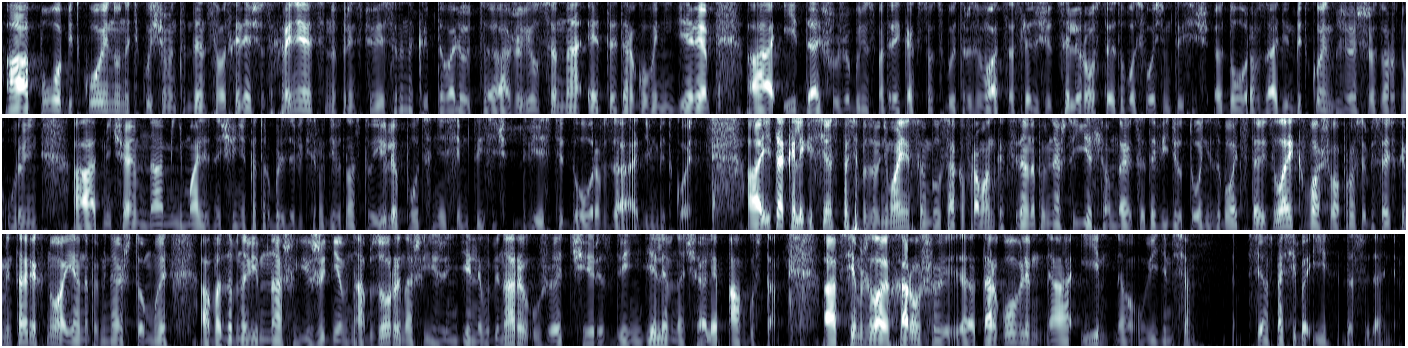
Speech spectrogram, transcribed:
А по биткоину на текущем момент тенденция восходящая сохраняется, но в принципе весь рынок криптовалют э, оживился на этой торговой неделе. А, и дальше дальше уже будем смотреть, как ситуация будет развиваться. Следующая цель роста это область 8 тысяч э, долларов за один биткоин. Ближайший разворотный уровень а, отмечаем на минимальные значения, которые были зафиксированы 19 июля по цене 7200 долларов за один биткоин. А, итак, коллеги, всем спасибо за внимание. С вами был Саков Роман. Как всегда напоминаю, что если вам нравится это видео, то не забывайте ставить лайк, ваши вопросы писать в комментариях. Ну а я напоминаю, что мы а, возобновим наши ежедневные обзоры, наши еженедельные вебинары уже через две недели в начале августа. Всем желаю хорошей э, торговли торговли и э, увидимся. Всем спасибо и до свидания.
